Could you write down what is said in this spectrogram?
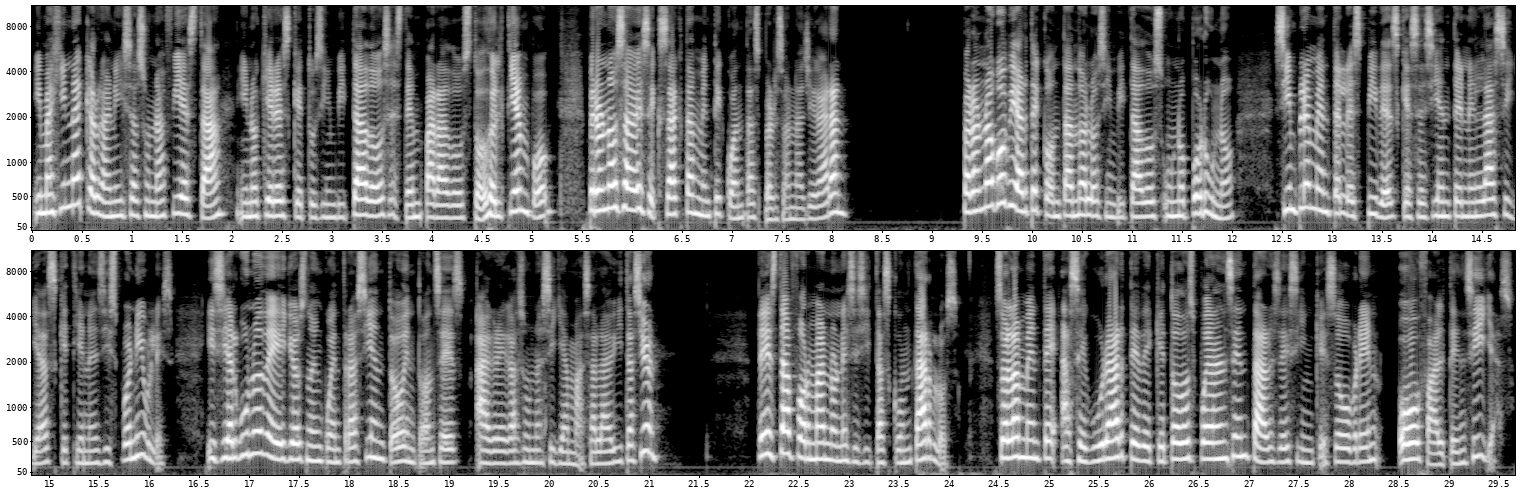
imagina que organizas una fiesta y no quieres que tus invitados estén parados todo el tiempo, pero no sabes exactamente cuántas personas llegarán. Para no agobiarte contando a los invitados uno por uno, simplemente les pides que se sienten en las sillas que tienes disponibles, y si alguno de ellos no encuentra asiento, entonces agregas una silla más a la habitación. De esta forma no necesitas contarlos, solamente asegurarte de que todos puedan sentarse sin que sobren o falten sillas.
